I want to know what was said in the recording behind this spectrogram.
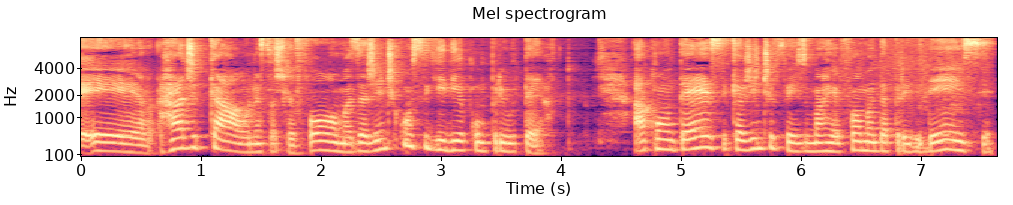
é, radical nessas reformas, a gente conseguiria cumprir o teto. Acontece que a gente fez uma reforma da Previdência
